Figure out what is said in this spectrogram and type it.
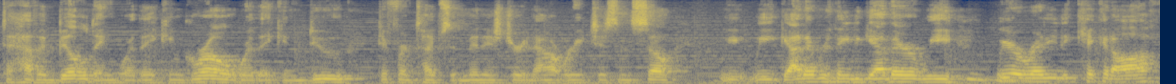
to have a building where they can grow, where they can do different types of ministry and outreaches. And so we, we got everything together. We we were ready to kick it off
